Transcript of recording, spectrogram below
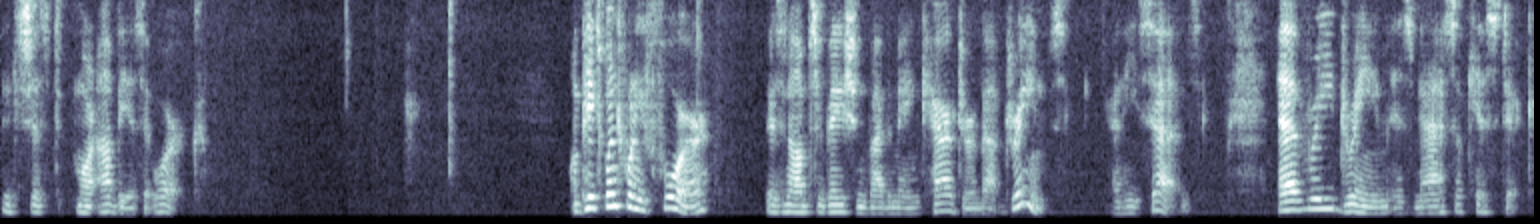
it's just more obvious at work. On page 124, there's an observation by the main character about dreams, and he says, Every dream is masochistic.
